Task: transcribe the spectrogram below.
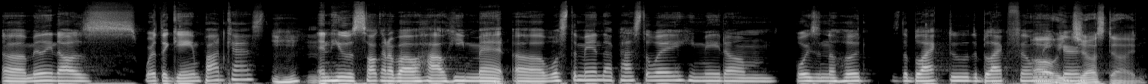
uh, million dollars worth of game podcast. Mm-hmm. and he was talking about how he met uh what's the man that passed away he made um Boyz n the Hood He's the black dude the black filmmaker Oh, he just died.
